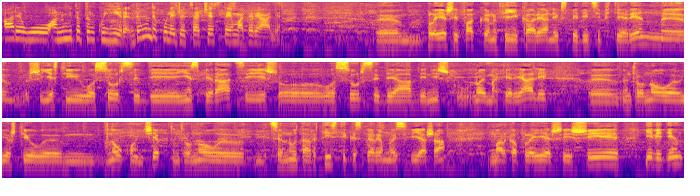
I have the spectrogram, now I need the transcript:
are o anumită tâlcuire. De unde culegeți aceste materiale? Uh, Plăieșii fac în fiecare an expediții pe teren uh, și este o sursă de inspirație și o, o sursă de a veni și cu noi materiale uh, într-o nouă, eu știu, uh, nou concept, într-o nouă ținut artistică, sperăm noi să fie așa, marca Plăieșii și evident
